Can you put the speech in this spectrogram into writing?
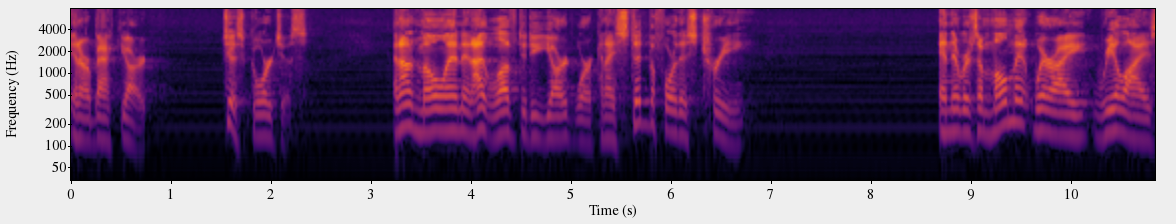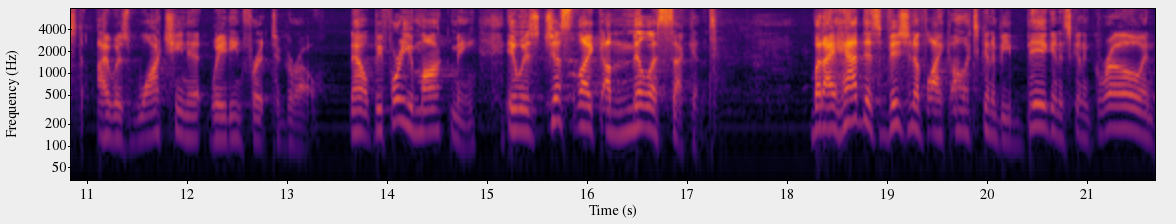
in our backyard. Just gorgeous. And I was mowing, and I love to do yard work. And I stood before this tree And there was a moment where I realized I was watching it, waiting for it to grow. Now, before you mock me, it was just like a millisecond. But I had this vision of like, oh, it's to be big and it's to grow, and,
